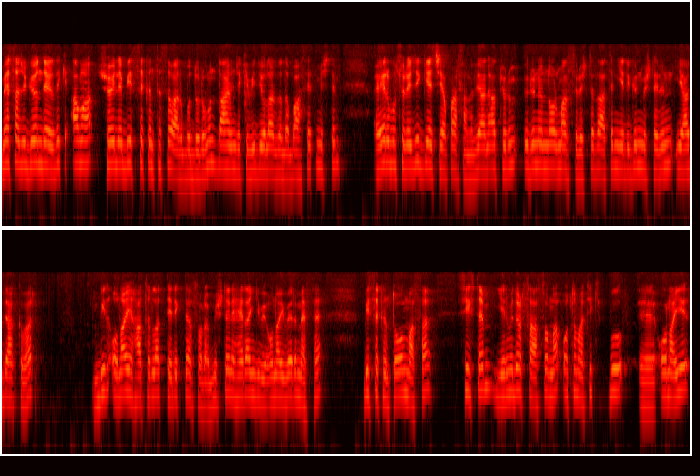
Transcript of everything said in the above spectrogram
Mesajı gönderdik ama şöyle bir sıkıntısı var bu durumun. Daha önceki videolarda da bahsetmiştim. Eğer bu süreci geç yaparsanız yani atıyorum ürünün normal süreçte zaten 7 gün müşterinin iade hakkı var. Bir onay hatırlat dedikten sonra müşteri herhangi bir onay vermezse bir sıkıntı olmazsa sistem 24 saat sonra otomatik bu e, onayı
